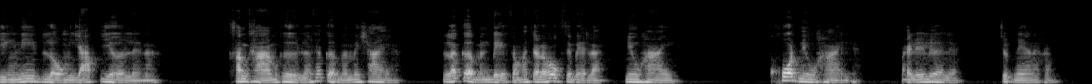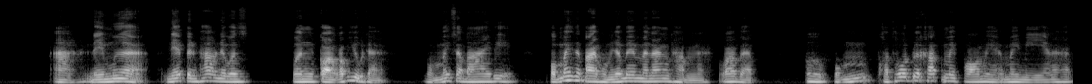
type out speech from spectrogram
จริงนี่ลงยับเยินเลยนะคำถามคือแล้วถ้าเกิดมันไม่ใช่อะแล้วเกิดมันเบรก2,761ล่ะ New High โคตร New High เลย ไปเรื่อยๆเลย จุดนี้นะครับ อ่า ในเมื่อเนี้ยเป็นภาพในวัน วันก่อนก็อยู่แต่ผมไม่สบายพี่ ผมไม่สบายผมจะไม่มานั่งทำนะว่าแบบ เออ ผมขอโทษด้วยครับ ไม่พร้อมเนี่ยไม่มีนะครับ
